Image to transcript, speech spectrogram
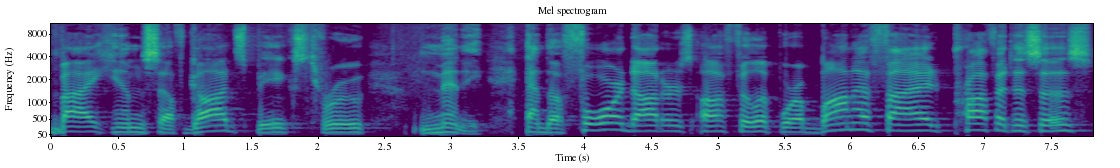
by himself. God speaks through many. And the four daughters of Philip were bona fide prophetesses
